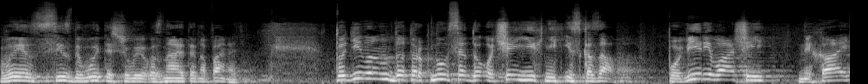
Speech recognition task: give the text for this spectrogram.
Ви всі здивуєтесь, що ви його знаєте на пам'ять. Тоді він доторкнувся до очей їхніх і сказав: по вірі вашій, нехай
